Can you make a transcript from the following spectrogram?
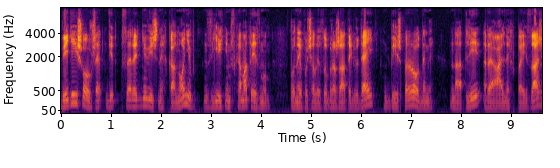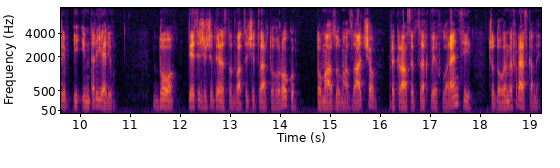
Відійшовши від середньовічних канонів з їхнім схематизмом, вони почали зображати людей більш природними на тлі реальних пейзажів і інтер'єрів. До 1424 року Томазо Мазаччо прикрасив церкви Флоренції чудовими фресками.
